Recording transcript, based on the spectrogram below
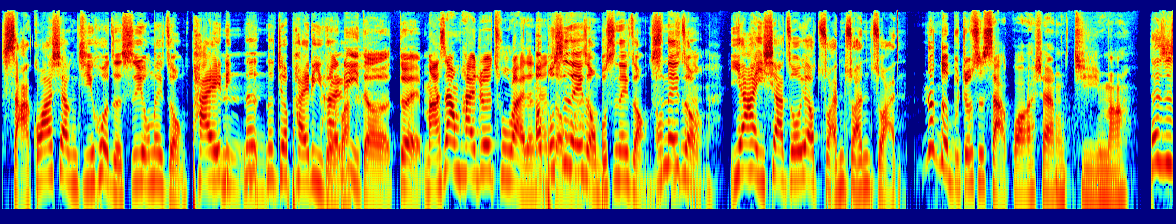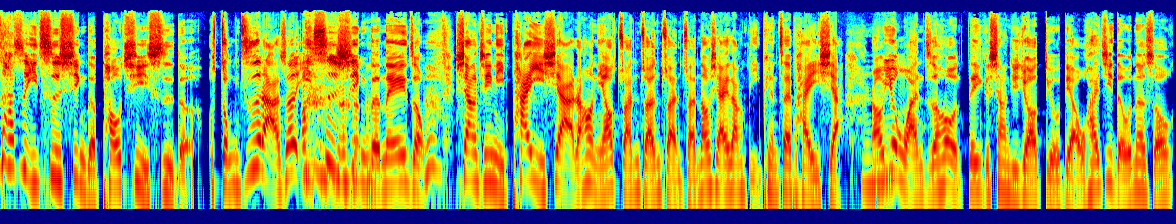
傻瓜相机，或者是用那种拍立，嗯嗯，那那叫拍立得吧？拍立得，对，马上拍就会出来的那种。哦，不是那种，不是那种，是那种压一下之后要转转转。那个不就是傻瓜相机吗？但是它是一次性的抛弃式的，总之啦，所以一次性的那一种 相机，你拍一下，然后你要转转转转到下一张底片，再拍一下，然后用完之后，这个相机就要丢掉。我还记得我那时候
